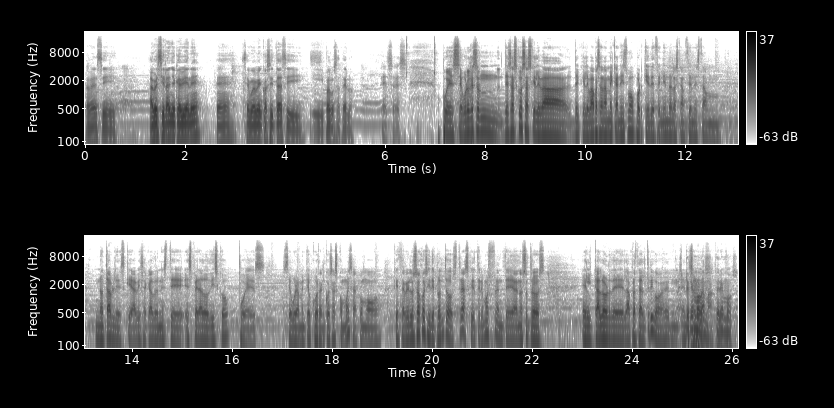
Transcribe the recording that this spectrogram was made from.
A ver si, a ver si el año que viene eh, se mueven cositas y, y podemos hacerlo. Eso es. Pues seguro que son de esas cosas que le va, de que le va a pasar a Mecanismo porque defendiendo las canciones tan notables que habéis sacado en este esperado disco, pues seguramente ocurran cosas como esa, como que cerréis los ojos y de pronto, ostras, que tenemos frente a nosotros el calor de la Plaza del Trigo en, en Esperemos, esperemos.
